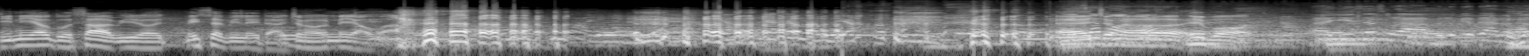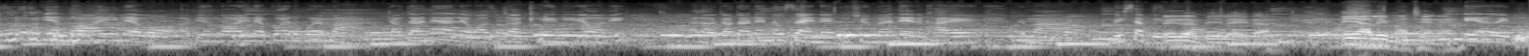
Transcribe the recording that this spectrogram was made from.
ဒီနှစ်ယောက်ကိုစပြီးတော့မိတ်ဆက်ပေးလိုက်တာကျွန်တော်တို့နှစ်ယောက်ပါပြန်တက်မှာမပြောအဲကျွန်တော်တော့အေးပေါ့အဲရေဆက်ဆိုတာဘယ်လိုပြောပြမလဲဟောသူတို့အပြင်သွားရင်းနဲ့ပေါ့အပြင်သွားရင်းနဲ့ပွဲတစ်ပွဲမှာဒေါက်တာနဲ့လည်းဟောသူတို့ခင်နေတော့လေအဲ့တော့ဒေါက်တာနဲ့နှုတ်ဆက်နေကိုရှင်မန်းနဲ့တခါရဲဒီမှာမိတ်ဆက်ပေးမိလိုတ်က်ဆက်တာပေးလိုက်တာအင်းရလေးမှာထင်တယ်အေးရလေးပေါ့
